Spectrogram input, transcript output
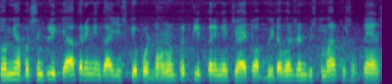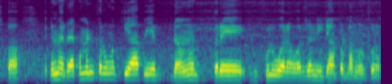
तो हम यहाँ पर सिंपली क्या करेंगे गाय इसके ऊपर डाउनलोड पर क्लिक करेंगे। चाहे तो आप बेटा वर्जन भी इस्तेमाल कर सकते हैं इसका। लेकिन मैं रेकमेंड करूँगा कि आप ये डाउनलोड करें फुल वर्जन ही जहाँ पर डाउनलोड पर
